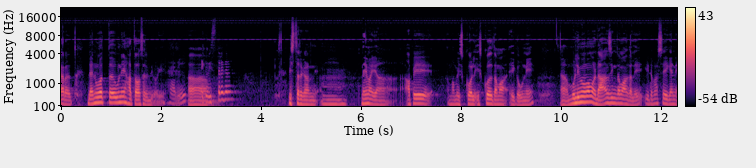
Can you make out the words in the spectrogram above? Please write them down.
කර දැනුවත් වනේ හතවසරදි වගේ. විස්තර විස්තර කරන්නේ. මෙමයි අපේ මම ස්කෝල් ස්කෝල් තමා ඒක වනේ මුලිම මම ඩාන්සිං තමා කළේ. ඊට පස්සේ ගැන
